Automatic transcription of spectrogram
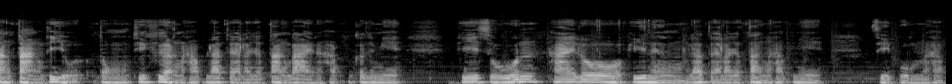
ต่างๆ ที่อยู่ตรงที่เครื่องนะครับ แล้วแต่เราจะตั้งได้นะครับ ก็จะมี P0 High Low P1 แล้วแต่เราจะตั้งนะครับ มี 4 ปุ่มนะครับ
